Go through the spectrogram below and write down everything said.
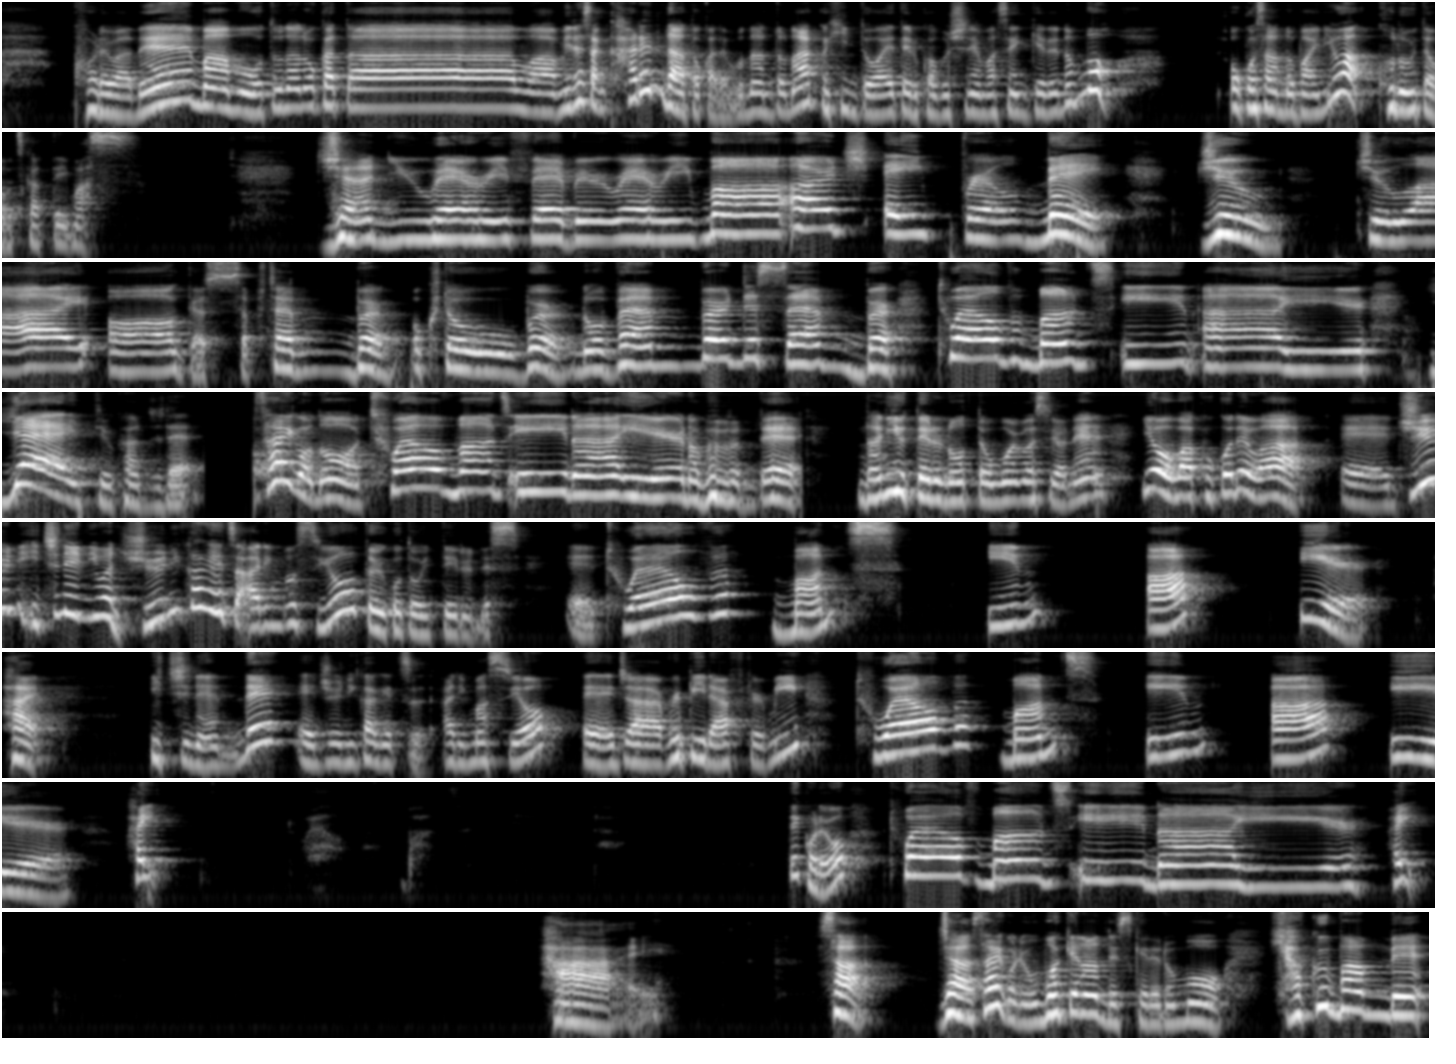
これはね、まあもう大人の方は皆さんカレンダーとかでもなんとなくヒントを得てるかもしれませんけれども、お子さんの場合にはこの歌を使っています。January, February, March, April, May, June, July, August, September, October, November, December, 12 months in a year. イェイっていう感じで最後の12 months in a year の部分で何言ってるのって思いますよね。要はここでは、えー、12 1年には12ヶ月ありますよということを言っているんです。えー、12 months in a year はい。1年で12ヶ月ありますよ。えー、じゃあ、repeat after me. 12 months in a year はい。で、これを12 months in a year. はい。はい。さあ、じゃあ最後におまけなんですけれども、100番目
